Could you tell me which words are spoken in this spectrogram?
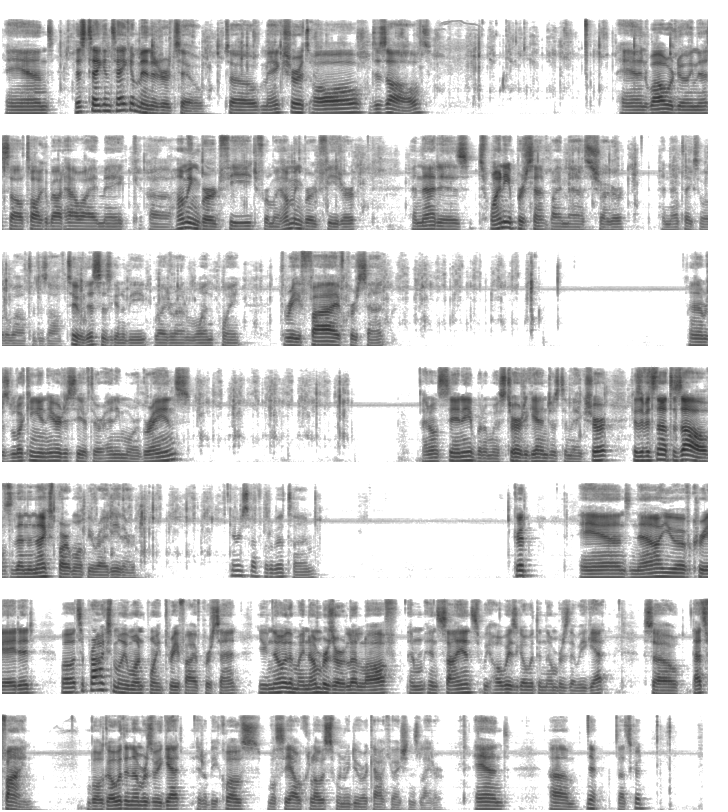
and this can take a minute or two. So make sure it's all dissolved. And while we're doing this, I'll talk about how I make a hummingbird feed for my hummingbird feeder. And that is 20% by mass sugar. And that takes a little while to dissolve too. This is going to be right around 1.35%. And I'm just looking in here to see if there are any more grains. I don't see any, but I'm going to stir it again just to make sure. Because if it's not dissolved, then the next part won't be right either. Give yourself a little bit of time. Good. And now you have created, well, it's approximately 1.35%. You know that my numbers are a little off. And in science, we always go with the numbers that we get. So that's fine. We'll go with the numbers we get. It'll be close. We'll see how close when we do our calculations later. And um, yeah, that's good.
